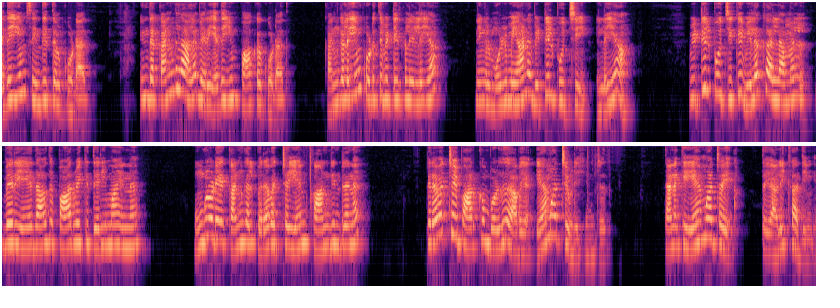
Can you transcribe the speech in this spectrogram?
எதையும் சிந்தித்தல் கூடாது. இந்த கண்களால் வேறு எதையும் பார்க்கக்கூடாது கண்களையும் கொடுத்து விட்டீர்கள் இல்லையா? நீங்கள் முழுமையான விட்டில் பூச்சி இல்லையா? விட்டில் பூச்சிக்கு விளக்கு அல்லாமல் வேறு ஏதாவது பார்வைக்கு தெரியுமா என்ன? உங்களுடைய கண்கள் பிறவற்றை ஏன் காண்கின்றன? பிறவற்றை பார்க்கும் பொழுது அவை ஏமாற்றி விடுகின்றது. தனக்கு ஏமாற்றத்தை அளிக்காதீங்க.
